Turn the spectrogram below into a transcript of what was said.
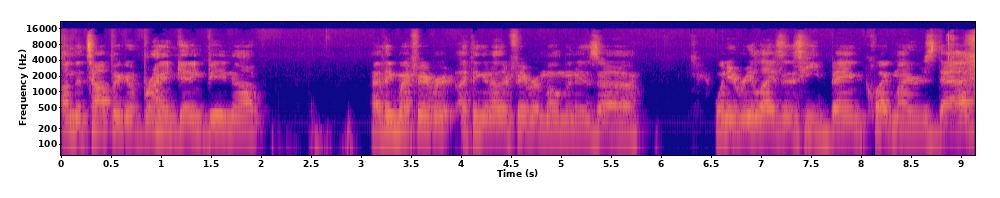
On the topic of Brian getting beaten up, I think my favorite. I think another favorite moment is uh when he realizes he banged Quagmire's dad,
